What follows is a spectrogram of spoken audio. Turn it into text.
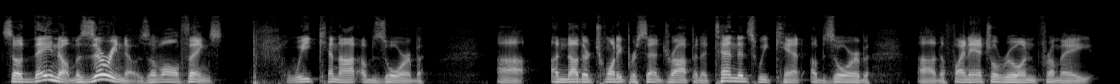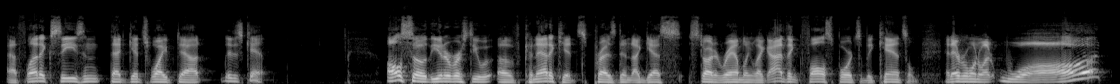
So they know, Missouri knows of all things, we cannot absorb uh, another 20% drop in attendance. We can't absorb uh, the financial ruin from a athletic season that gets wiped out. They just can't. Also, the University of Connecticut's president, I guess, started rambling like, "I think fall sports will be canceled," and everyone went, "What?"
